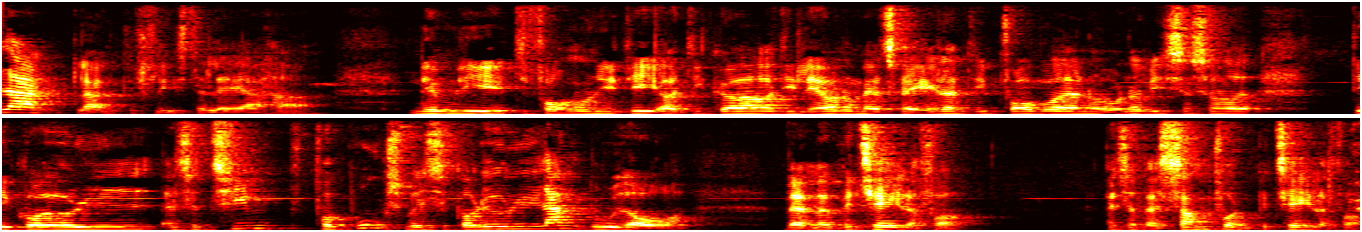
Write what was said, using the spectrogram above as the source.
langt, langt de fleste lærere har, nemlig at de får nogle idéer, og de gør, og de laver nogle materialer, de forbereder noget undervisning og sådan noget, det går jo, altså team forbrugsmæssigt går det jo langt ud over, hvad man betaler for. Altså hvad samfundet betaler for.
